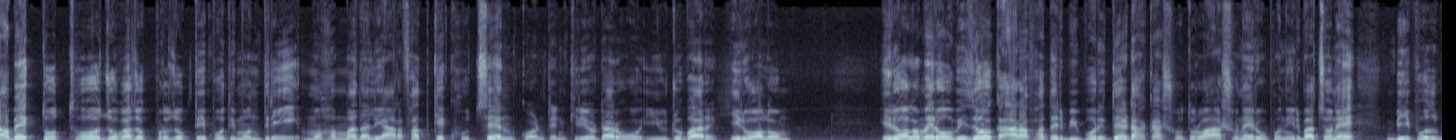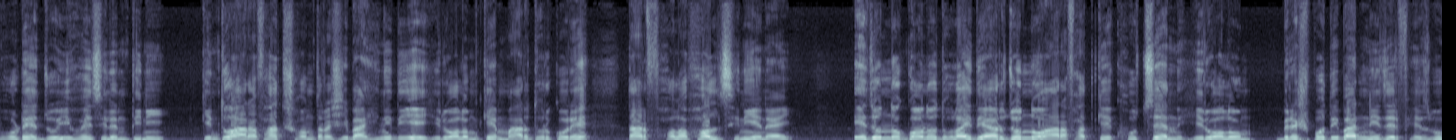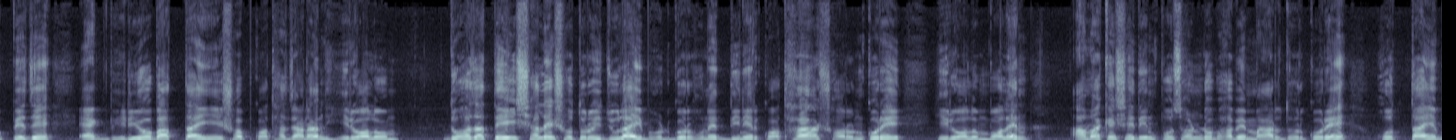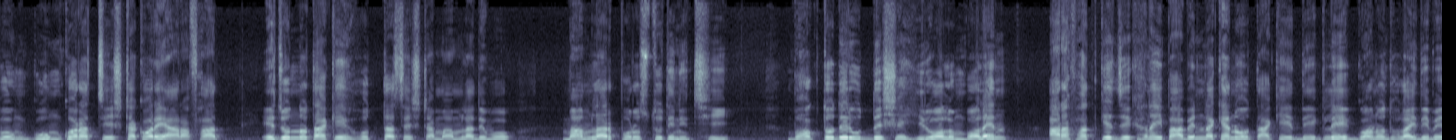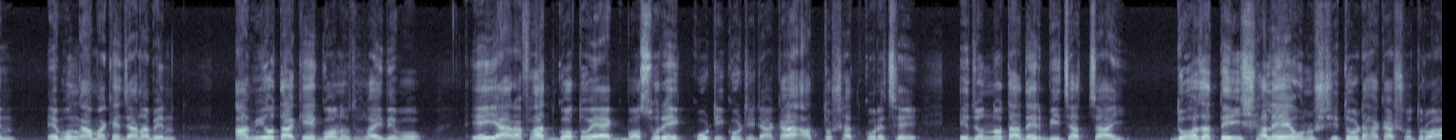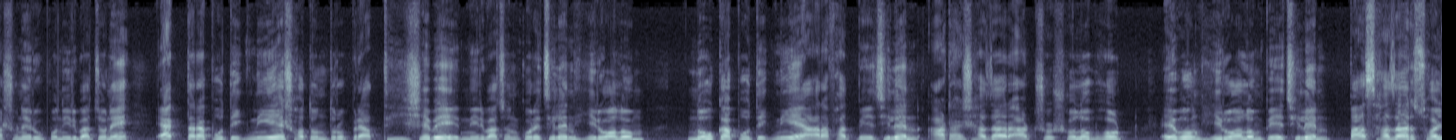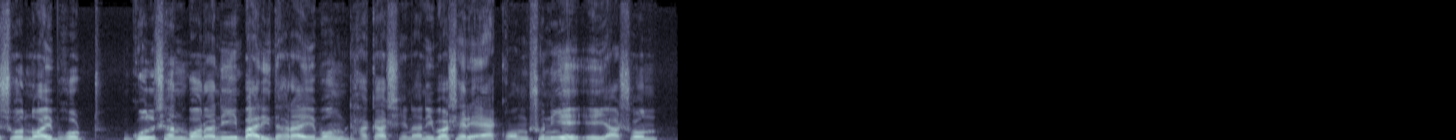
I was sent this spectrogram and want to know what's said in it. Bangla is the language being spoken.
সাবেক তথ্য, যোগাযোগ প্রযুক্তি প্রতিমন্ত্রী মোহাম্মদ আলী আরাফাতকে খুঁজছেন কন্টেন্ট ক্রিয়েটর ও ইউটিউবার হিরো আলম। হিরো আলমের অভিযোগ, আরাফাতের বিপরীতে ঢাকা সতেরো আসনের উপনির্বাচনে বিপুল ভোটে জয়ী হয়েছিলেন তিনি। কিন্তু আরাফাত সন্ত্রাসী বাহিনী দিয়ে হিরো আলমকে মারধর করে তার ফলাফল ছিনিয়ে নেয়। এজন্য গণধোলাই দেওয়ার জন্য আরাফাতকে খুঁজছেন হিরো আলম। বৃহস্পতিবার নিজের ফেসবুক পেজে এক ভিডিও বার্তায় এসব কথা জানান হিরো আলম। দু হাজার তেইশ সালে সতেরোই জুলাই ভোট গ্রহণের দিনের কথা স্মরণ করে হিরো আলম বলেন, আমাকে সেদিন প্রচণ্ডভাবে মারধর করে হত্যা এবং গুম করার চেষ্টা করে আরাফাত। এজন্য তাকে হত্যা চেষ্টা মামলা দেব। মামলার প্রস্তুতি নিচ্ছি। ভক্তদের উদ্দেশ্যে হিরো আলম বলেন, আরাফাতকে যেখানেই পাবেন না কেন তাকে দেখলে গণধোলাই দেবেন। এবং আমাকে জানাবেন, আমিও তাকে গণধোলাই দেব। এই আরাফাত গত এক বছরে কোটি কোটি টাকা আত্মসাৎ করেছে, এজন্য তাদের বিচার চাই। দু হাজার তেইশ সালে অনুষ্ঠিত ঢাকা সতেরো আসনের উপনির্বাচনে একতারা প্রতীক নিয়ে স্বতন্ত্র প্রার্থী হিসেবে নির্বাচন করেছিলেন হিরো আলম। নৌকা প্রতীক নিয়ে আরাফাত পেয়েছিলেন আঠাশ হাজার আটশো ষোলো ভোট এবং হিরো আলম পেয়েছিলেন পাঁচ হাজার ছয়শো নয় ভোট। গুলশান বনানী বারিধারা এবং ঢাকা সেনানিবাসের এক অংশ নিয়ে এই আসন।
